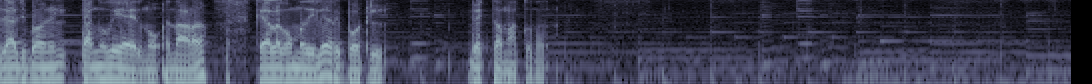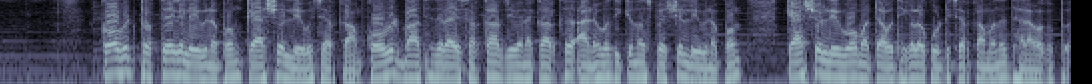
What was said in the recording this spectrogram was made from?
രാജ്ഭവനിൽ തങ്ങുകയായിരുന്നു എന്നാണ് കേരള കൗമുദിയിലെ റിപ്പോർട്ടിൽ വ്യക്തമാക്കുന്നത്. കോവിഡ് പ്രത്യേക ലീവിനൊപ്പം കാഷ്വൽ ലീവ് ചേർക്കാം. കോവിഡ് ബാധിതരായ സർക്കാർ ജീവനക്കാർക്ക് അനുവദിക്കുന്ന സ്പെഷ്യൽ ലീവിനൊപ്പം കാഷ്വൽ ലീവോ മറ്റ് അവധികളോ കൂട്ടിച്ചേർക്കാമെന്ന് ധനവകുപ്പ്.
